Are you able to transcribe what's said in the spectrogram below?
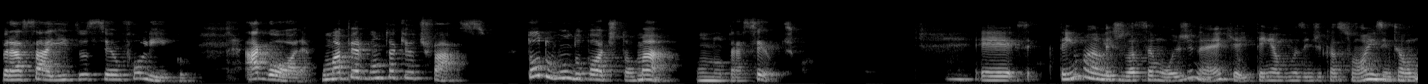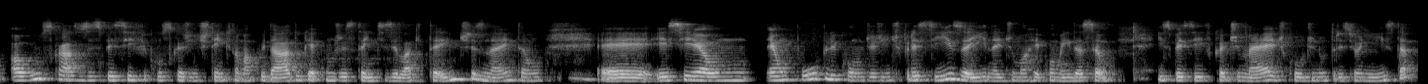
para sair do seu folículo. Agora, uma pergunta que eu te faço: todo mundo pode tomar um nutracêutico? É, tem uma legislação hoje, né, que aí tem algumas indicações, então, alguns casos específicos que a gente tem que tomar cuidado, que é com gestantes e lactantes, né, então, é, esse é um, é um público onde a gente precisa aí, né, de uma recomendação específica de médico ou de nutricionista,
